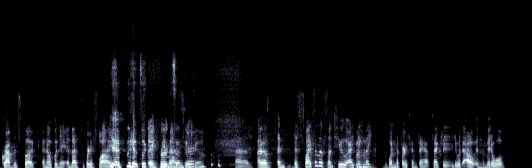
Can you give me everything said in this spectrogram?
grab this book and open it, and that's the first line. Yeah, it's, it's like the first Master. sentence. Yeah. Um, I was, and the spice in this one too. I think Mhm. like one of the first times they have sex, they do it out in the middle of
